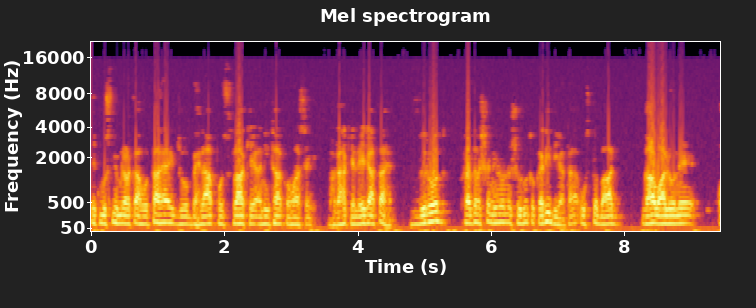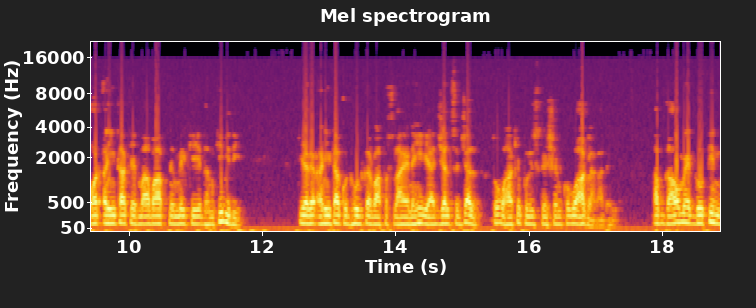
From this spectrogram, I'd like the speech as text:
एक मुस्लिम लड़का होता है जो बहला फुसला के अनीता को वहाँ से भगा के ले जाता है। विरोध प्रदर्शन इन्होंने शुरू तो कर ही दिया था, उसके बाद गाँव वालों ने और अनीता के माँ बाप ने मिलकर ये धमकी भी दी कि अगर अनीता को ढूंढ कर वापस लाया नहीं गया जल्द से जल्द तो वहाँ के पुलिस स्टेशन को वो आग लगा देंगे। अब गाँव में दो तीन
